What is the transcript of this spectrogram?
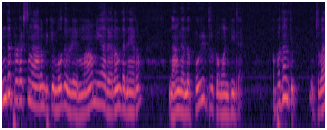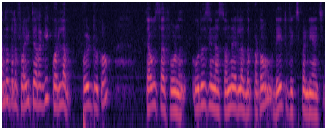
இந்த ப்ரொடக்ஷன் ஆரம்பிக்கும் போது என்னுடைய மாமியார் இறந்த நேரம் நாங்கள் அந்த போயிட்டுருக்கோம் வண்டியில். அப்போ தான் ட்ரிவாண்டத்தில் ஃப்ளைட் இறங்கி கொல்லம். போயிட்டுருக்கோம். தியாகு சார் ஃபோனு உருசி நான் சொன்னேன் இல்லை அந்த படம் டேட் ஃபிக்ஸ் பண்ணியாச்சு.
